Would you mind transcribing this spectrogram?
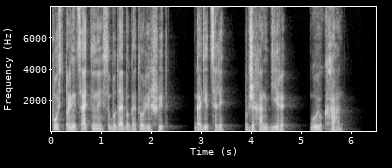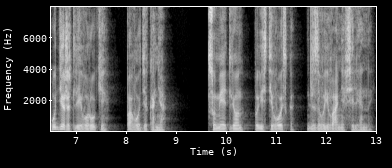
Пусть проницательный Сабудай-Богатур решит, годится ли в Джихангира Гуюкхан, удержат ли его руки по воде коня. Сумеет ли он повести войско для завоевания Вселенной?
